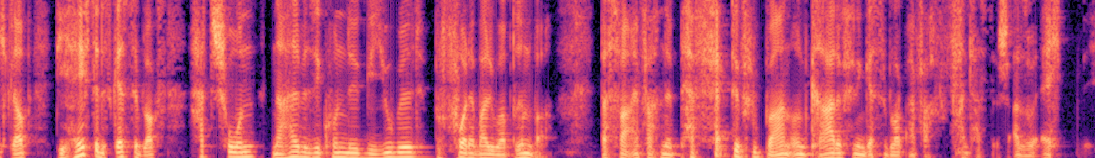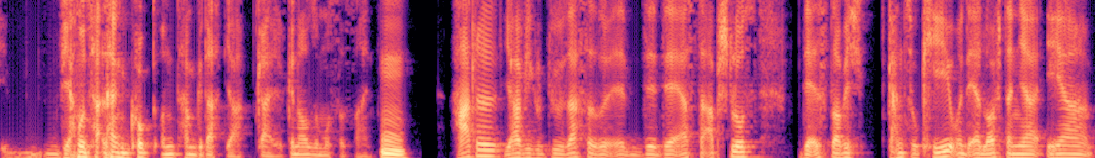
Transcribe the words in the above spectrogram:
ich glaube, die Hälfte des Gästeblocks hat schon eine halbe Sekunde gejubelt, bevor der Ball überhaupt drin war. Das war einfach eine perfekte Flugbahn und gerade für den Gästeblock einfach fantastisch. Also echt, wir haben uns alle angeguckt und haben gedacht, ja, geil, genauso muss das sein. Mhm. Hartl, ja, wie du sagst, also äh, der, der erste Abschluss, der ist, glaube ich, ganz okay und er läuft dann ja eher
